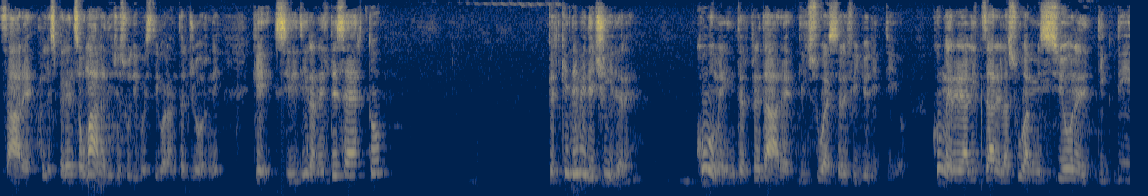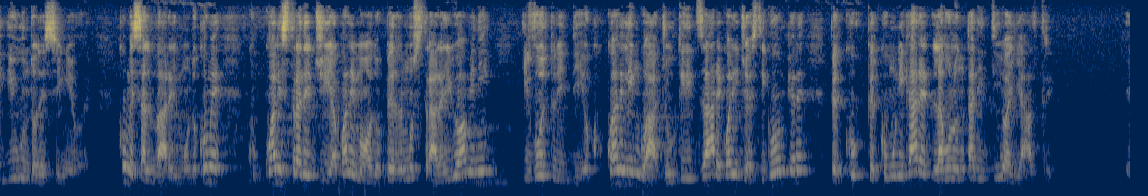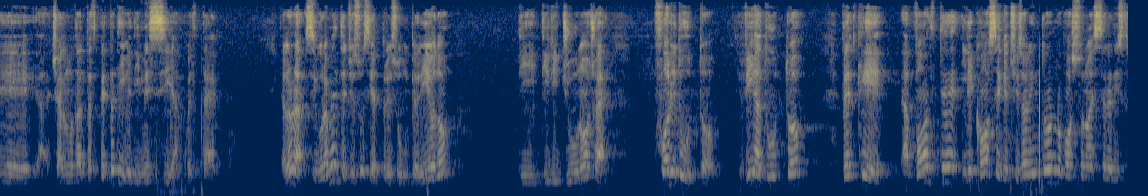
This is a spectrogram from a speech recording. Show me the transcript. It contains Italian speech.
pensare all'esperienza umana di Gesù di questi 40 giorni, che si ritira nel deserto perché deve decidere come interpretare il suo essere figlio di Dio, come realizzare la sua missione di, di, di unto del Signore, come salvare il mondo, come, quale strategia, quale modo per mostrare agli uomini il volto di Dio, quale linguaggio utilizzare, quali gesti compiere per, co- per comunicare la volontà di Dio agli altri. E c'erano tante aspettative di Messia a quel tempo. E allora sicuramente Gesù si è preso un periodo di, di digiuno, cioè fuori tutto, via tutto, perché a volte le cose che ci sono intorno possono essere distratte.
